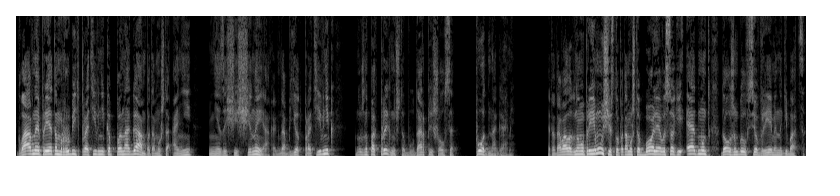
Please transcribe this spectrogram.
Главное при этом рубить противника по ногам, потому что они не защищены, а когда бьет противник, нужно подпрыгнуть, чтобы удар пришелся под ногами. Это давало гному преимущество, потому что более высокий Эдмунд должен был все время нагибаться.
